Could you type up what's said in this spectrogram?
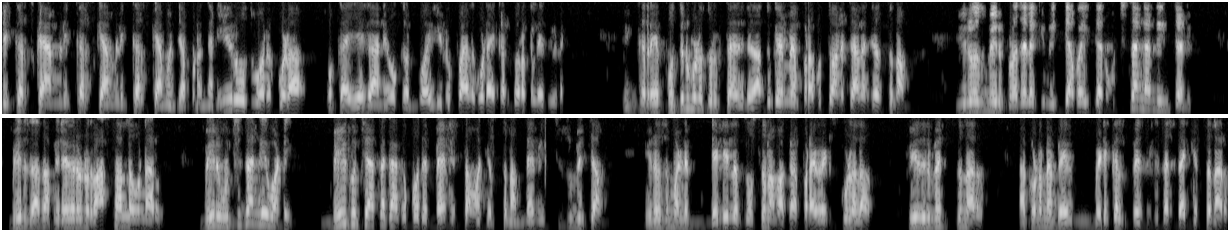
liquor scam liquor scam liquor scam అని చెప్పడం. కానీ ఈ రోజు వరకు కూడా ఒక ఏ కానీ ఒక వెయ్యి రూపాయలు కూడా ఎక్కడ దొరకలేదు వీళ్ళకి. ఇంకా రేపు పొద్దున కూడా దొరుకుతాయి లేదు అందుకని మేము ప్రభుత్వాన్ని ఛాలెంజ్ చేస్తున్నాం. ఈరోజు మీరు ప్రజలకి విద్యా వైద్యాన్ని ఉచితంగా అందించండి. మీరు దాదాపు ఇరవై రెండు రాష్ట్రాల్లో ఉన్నారు. మీరు ఉచితంగా ఇవ్వండి. మీకు చేత కాకపోతే మేము ఇస్తామని చెప్తున్నాం. మేము ఇచ్చి చూపించాం. ఈరోజు మళ్ళీ ఢిల్లీలో చూస్తున్నాం. అక్కడ ప్రైవేట్ స్కూళ్ళలో ఫీజులు పెంచుతున్నారు. అక్కడ ఉన్న మెడికల్ ఫెసిలిటీస్ తగ్గిస్తున్నారు.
